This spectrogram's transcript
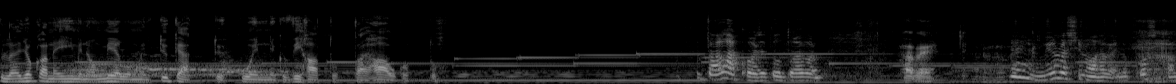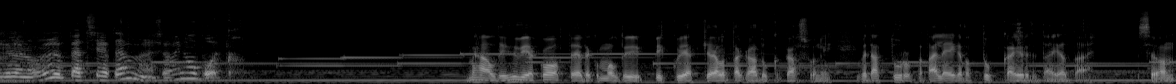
Kyllä jokainen ihminen on mieluummin tykätty kuin, niin kuin vihattu tai haukuttu. Mutta alakoi se tuntui aivan... Hävetti. En minulle sinua hävennyt koskaan. Kyllä on ollut ylpeä, että se tämmöinen, se on minun poika. Mehän oltiin hyviä kohteita, kun me oltiin pikkujätkiä, joilla takatukka kasvoi, niin vetää turpa tai leikata tukka irti tai jotain. Se on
